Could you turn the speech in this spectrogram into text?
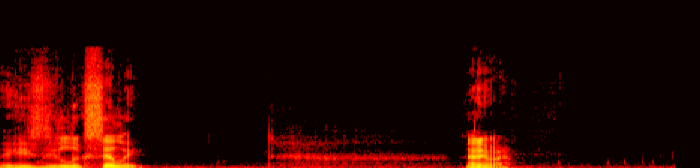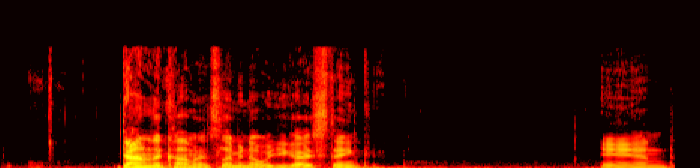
He's, he looks silly. Anyway, down in the comments, let me know what you guys think. And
